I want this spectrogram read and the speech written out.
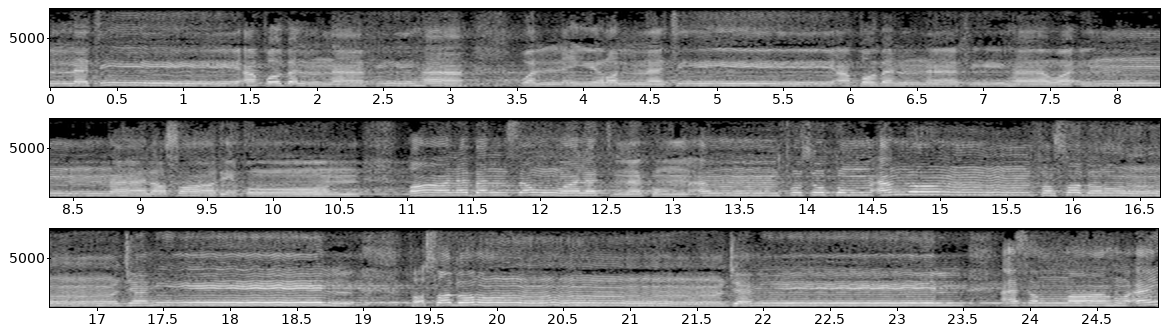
التي أقبلنا فيها والعير التي أقبلنا فيها وإنا لصادقون. قال بل سولت لكم أنفسكم أمرا فصبر جميل فصبر جميل. عسى الله أن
